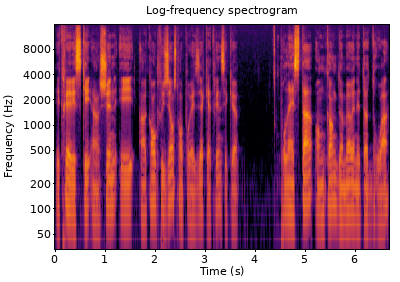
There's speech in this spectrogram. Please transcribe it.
est très risqué en Chine. Et en conclusion, ce qu'on pourrait dire, Catherine, c'est que pour l'instant, Hong Kong demeure un État de droit.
